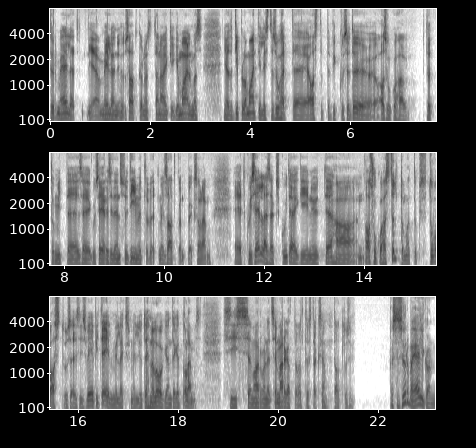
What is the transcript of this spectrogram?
sõrmejäljed. ja meil on ju saatkonnas täna ikkagi maailmas nii-öelda diplomaatiliste suhete aastatepikkuse töö asukoha tõttu, mitte see, kus e-residentsuse tiim ütleb, et meil saatkond peaks olema. et kui selle saaks kuidagi nüüd teha asukohast sõltumatuks, tuvastuse siis veebi teel, milleks meil ju tehnoloogia on tegelikult olemas. siis ma arvan, et see märgatavalt tõstaks jah, taotlusi kas see sõrmejälg on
